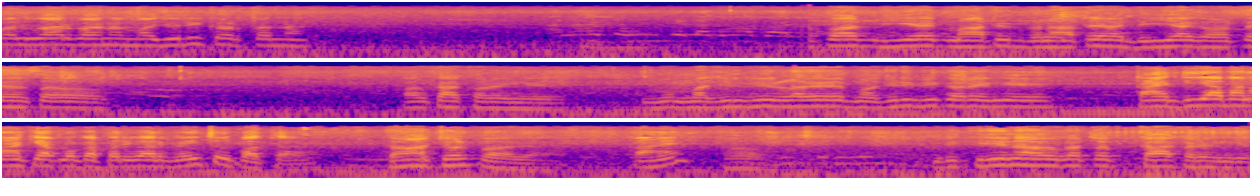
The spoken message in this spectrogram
परिवार बना मजूरी करता ना। पर दिए माटी बनाते हैं दिया गढ़ते हैं सब। हल्का करेंगे। मजदूरी भी लगे मजदूरी भी करेंगे। कहाँ दिया बना के आप लोग का परिवार नहीं चल पाता? है कहाँ चल पाएगा? कहाँ है? हाँ। बिक्री ना होगा तब क्या करेंगे?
